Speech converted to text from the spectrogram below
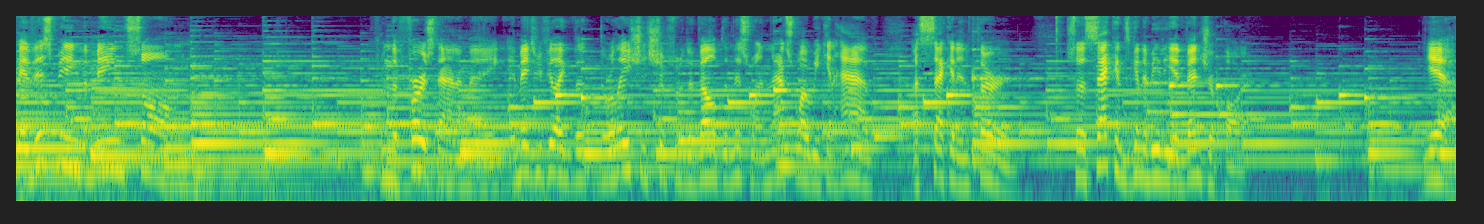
Okay, this being the main song from the first anime, it makes me feel like the, the relationships were developed in this one, and that's why we can have a second and third. So the second's gonna be the adventure part. Yeah.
